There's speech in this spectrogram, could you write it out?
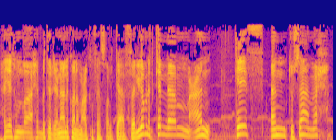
حياكم الله احبة رجعنا لكم. وأنا معكم فيصل كاف. اليوم نتكلم عن كيف أن تسامح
